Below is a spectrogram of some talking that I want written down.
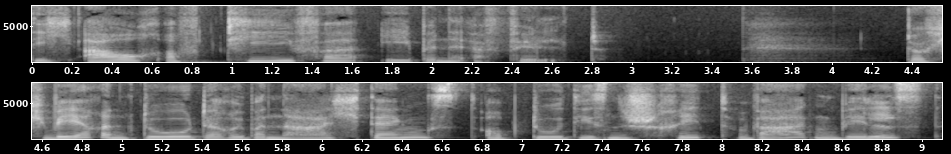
dich auch auf tiefer Ebene erfüllt. Doch während du darüber nachdenkst, ob du diesen Schritt wagen willst,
